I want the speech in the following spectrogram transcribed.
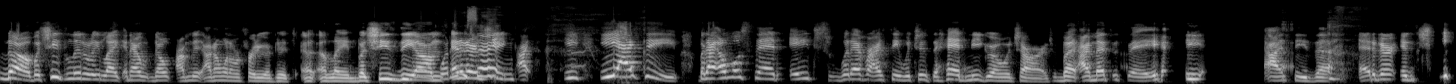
No, but she's literally like, and I don't, I'm, I don't want to refer to her bitch, Elaine, but she's the um what editor in chief, EIC. But I almost said H whatever I see, which is the head Negro in charge. But I meant to say EIC, the editor in chief,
